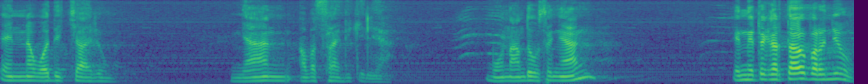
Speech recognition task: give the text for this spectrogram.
എന്നെ വധിച്ചാലും ഞാൻ അവസാനിക്കില്ല. മൂന്നാം ദിവസം ഞാൻ എന്നിട്ട് കർത്താവ് പറഞ്ഞു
